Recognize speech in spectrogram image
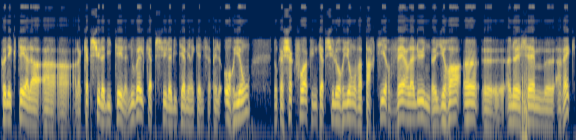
connecté à la, à la capsule habitée, la nouvelle capsule habitée américaine s'appelle Orion, donc à chaque fois qu'une capsule Orion va partir vers la Lune, euh, il y aura un, euh, un ESM euh, avec.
